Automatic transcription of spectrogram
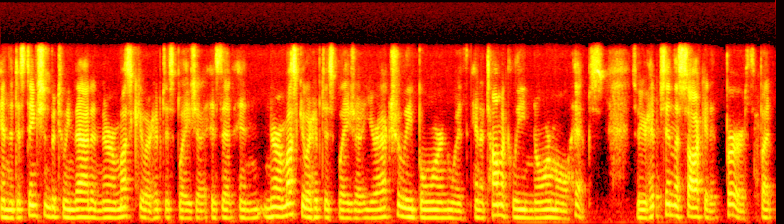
And the distinction between that and neuromuscular hip dysplasia is that in neuromuscular hip dysplasia, you're actually born with anatomically normal hips. So your hip's in the socket at birth, but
